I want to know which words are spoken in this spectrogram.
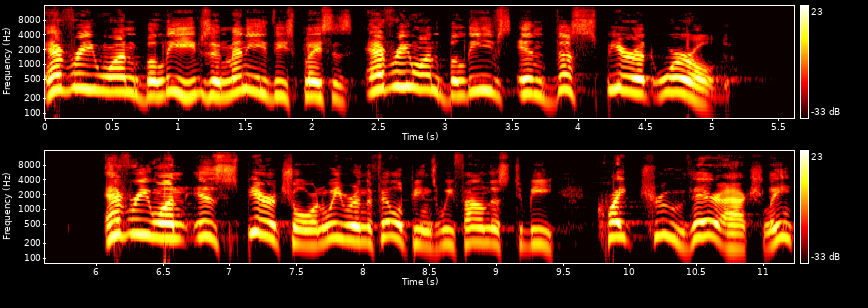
Everyone believes, in many of these places, everyone believes in the spirit world. Everyone is spiritual. When we were in the Philippines, we found this to be quite true there, actually.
